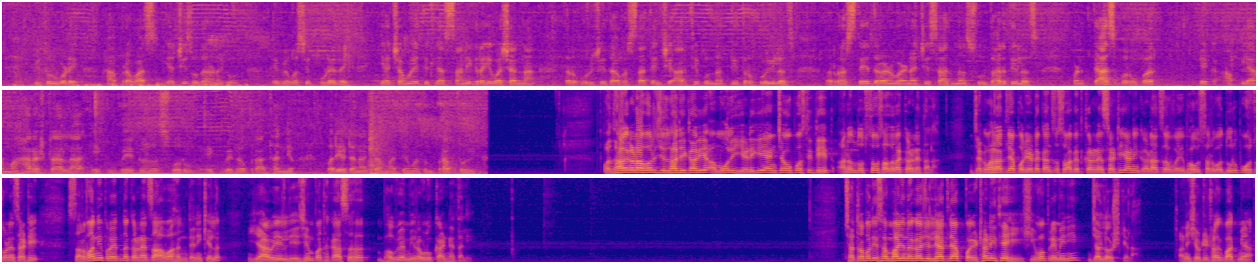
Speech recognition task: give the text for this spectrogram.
इथून पुढे हा प्रवास याचीच उदाहरणं घेऊन ते व्यवस्थित पुढे जाईल. याच्यामुळे तिथल्या स्थानिक रहिवाशांना तर ऊर्जितावस्था त्यांची आर्थिक उन्नती तर होईलच. रस्ते दळणवळणाची साधनं सुधारतीलच. पण त्याचबरोबर एक आपल्या महाराष्ट्राला एक वेगळं स्वरूप एक वेगळं प्राधान्य पर्यटनाच्या माध्यमातून प्राप्त होईल. पन्हाळगडावर जिल्हाधिकारी अमोल येडगे यांच्या उपस्थितीत आनंदोत्सव साजरा करण्यात आला. जगभरातल्या पर्यटकांचं स्वागत करण्यासाठी आणि गडाचं वैभव सर्वदूर पोहोचवण्यासाठी सर्वांनी प्रयत्न करण्याचं आवाहन त्यांनी केलं. यावेळी लेझिम पथकासह भव्य मिरवणूक काढण्यात आली. छत्रपती संभाजीनगर जिल्ह्यातल्या पैठण इथेही शिवप्रेमींनी जल्लोष केला. आणि शेवटी ठळक बातम्या.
